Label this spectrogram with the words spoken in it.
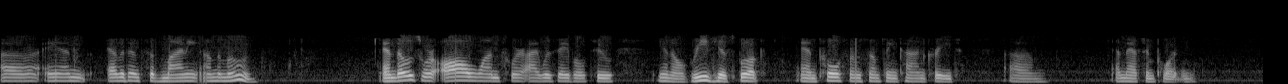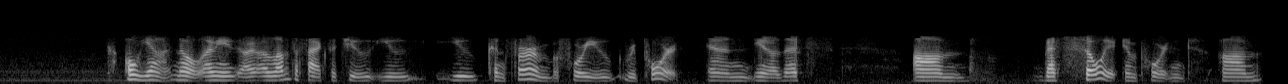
uh, and evidence of mining on the moon. And those were all ones where I was able to, you know, read his book and pull from something concrete, um, and that's important. Oh yeah, no, I mean I, I love the fact that you you you confirm before you report, and you know that's um, that's so important. Um,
